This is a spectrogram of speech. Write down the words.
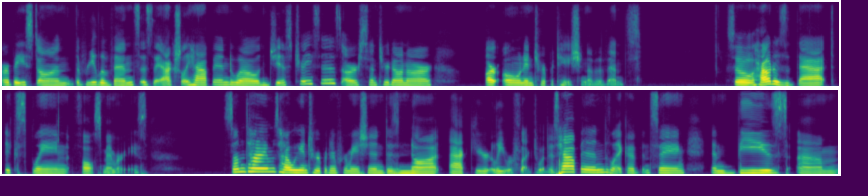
are based on the real events as they actually happened, while gist traces are centered on our, our own interpretation of events. So, how does that explain false memories? Sometimes how we interpret information does not accurately reflect what has happened, like I've been saying, and these um,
